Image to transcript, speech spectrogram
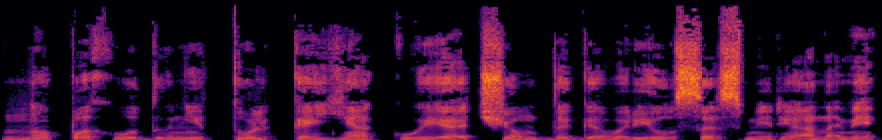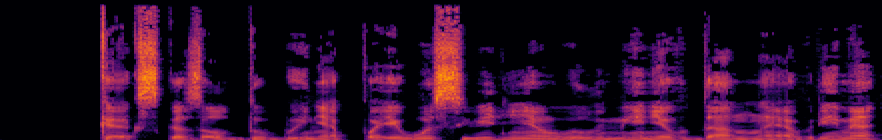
но походу не только я кое о чем договорился с мирянами. Как сказал Дубыня, по его сведениям в Илмене в данное время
